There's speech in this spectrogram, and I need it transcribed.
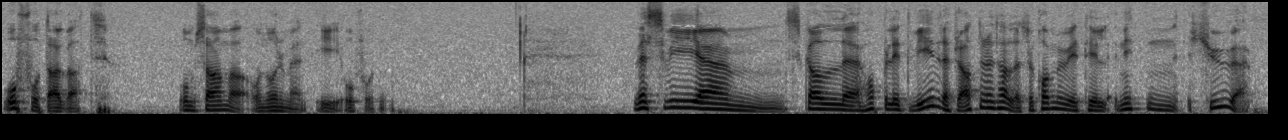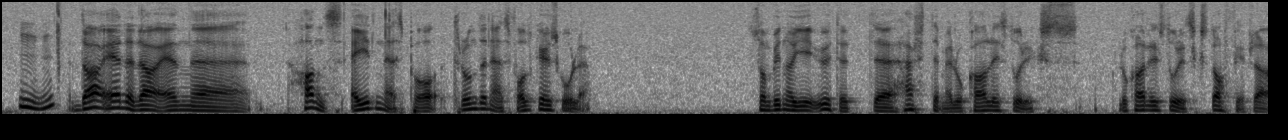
Ofotagat, om samer og nordmenn i Ofoten. Hvis vi um, skal eh, hoppe litt videre fra 1800-tallet, så kommer vi til 1920. Mm. Da er det da en uh, Hans Eidnes på Trondenes folkehøgskole som begynner å gi ut et uh, hefte med lokalhistorisk, lokalhistorisk stoff fra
